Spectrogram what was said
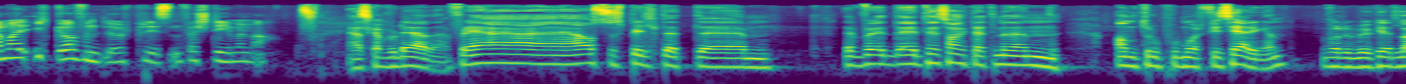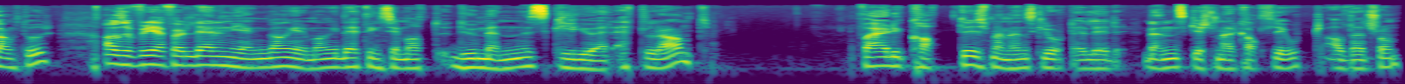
De har ikke offentliggjort prisen for Steamen, da. Jeg skal vurdere det. For jeg, jeg har også spilt et eh, det, det er interessant dette med den antropomorfiseringen, for å bruke et langt ord. Altså fordi jeg føler det er en gjenganger i mange datingsim at du menneskeliggjør et eller annet. For her er det jo katter som er menneskeliggjort, eller mennesker som er katteliggjort, alt ettersom.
